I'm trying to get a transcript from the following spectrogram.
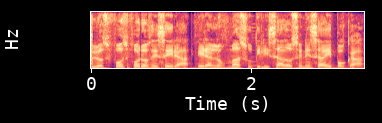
Los fósforos de cera eran los más utilizados en esa época,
